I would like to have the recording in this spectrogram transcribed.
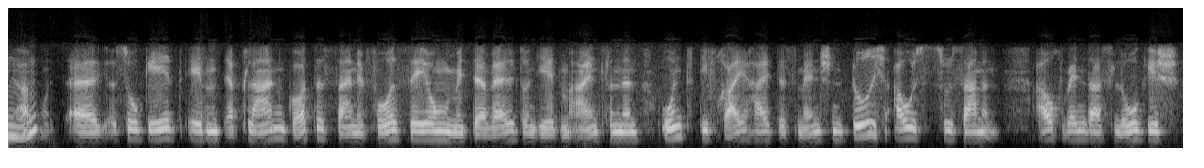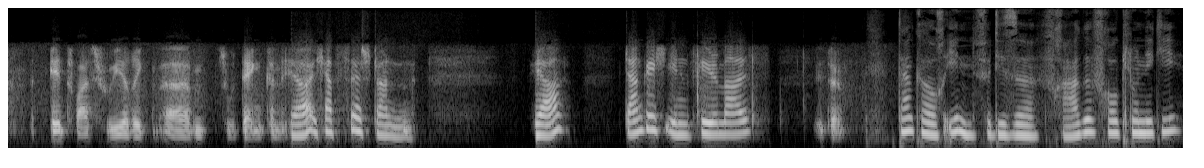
Mhm. Ja, und, äh, so geht eben der Plan Gottes, seine Vorsehung mit der Welt und jedem Einzelnen und die Freiheit des Menschen durchaus zusammen, auch wenn das logisch etwas schwierig äh, zu denken ist. Ja, ich habe es verstanden. Ja, danke ich Ihnen vielmals. Bitte. Danke auch Ihnen für diese Frage, Frau Klonicki.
